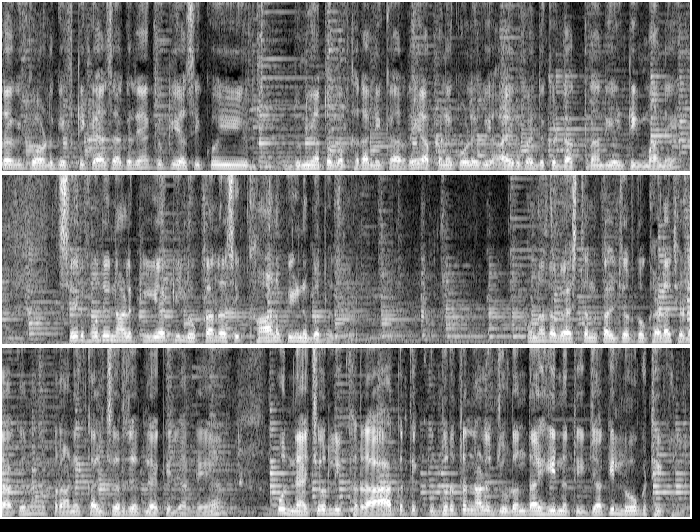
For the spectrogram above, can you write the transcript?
ਦਾ ਗੋਡ ਗਿਫਟ ਹੀ ਕਹਿ ਸਕਦੇ ਆ ਕਿਉਂਕਿ ਅਸੀਂ ਕੋਈ ਦੁਨੀਆ ਤੋਂ ਵੱਖਰਾ ਨਹੀਂ ਕਰ ਰਹੇ। ਆਪਣੇ ਕੋਲੇ ਵੀ ਆਯੁਰਵੈਦਿਕ ਡਾਕਟਰਾਂ ਦੀਆਂ ਟੀਮਾਂ ਨੇ। ਸਿਰਫ ਉਹਦੇ ਨਾਲ ਕੀ ਆ ਕਿ ਲੋਕਾਂ ਦਾ ਅਸੀਂ ਖਾਣ ਪੀਣ ਬਦਲਦੇ ਹਾਂ। ਉਹਨਾਂ ਦਾ ਵੈਸਟਰਨ ਕਲਚਰ ਤੋਂ ਖੜਾ ਛਡਾ ਕੇ ਉਹਨਾਂ ਨੂੰ ਪੁਰਾਣੇ ਕਲਚਰ 'ਚ ਲੈ ਕੇ ਜਾਂਦੇ ਆ ਉਹ ਨੇਚਰਲੀ ਖੁਰਾਕ ਤੇ ਕੁਦਰਤ ਨਾਲ ਜੁੜਨ ਦਾ ਹੀ ਨਤੀਜਾ ਕਿ ਲੋਕ ਠੀਕ ਹੁੰਦੇ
